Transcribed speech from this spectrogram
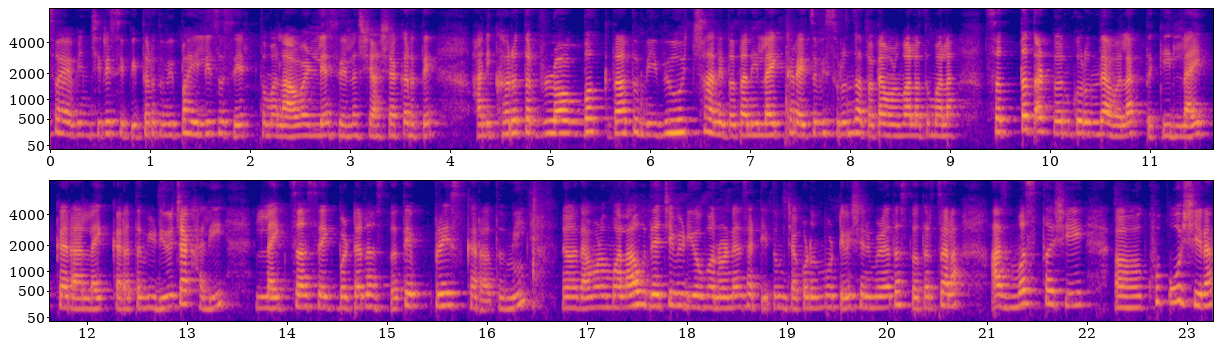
सोयाबीनची रेसिपी तर तुम्ही पाहिलीच असेल तुम्हाला आवडली असेल अशी आशा करते. आणि खरं तर व्लॉग बघता तुम्ही व्ह्यूज छान येतात आणि लाईक करायचं विसरून जातं त्यामुळे मला तुम्हाला सतत आठवण करून द्यावं लागतं की लाईक करा लाईक करा. तर व्हिडिओच्या खाली लाईकचं असं एक बटन असतं ते प्रेस करा तुम्ही. त्यामुळे मला उद्याचे व्हिडिओ बनवण्यासाठी तुमच्याकडून मोटिवेशन मिळत असतं. तर चला आज मस्त अशी खूप उशिरा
